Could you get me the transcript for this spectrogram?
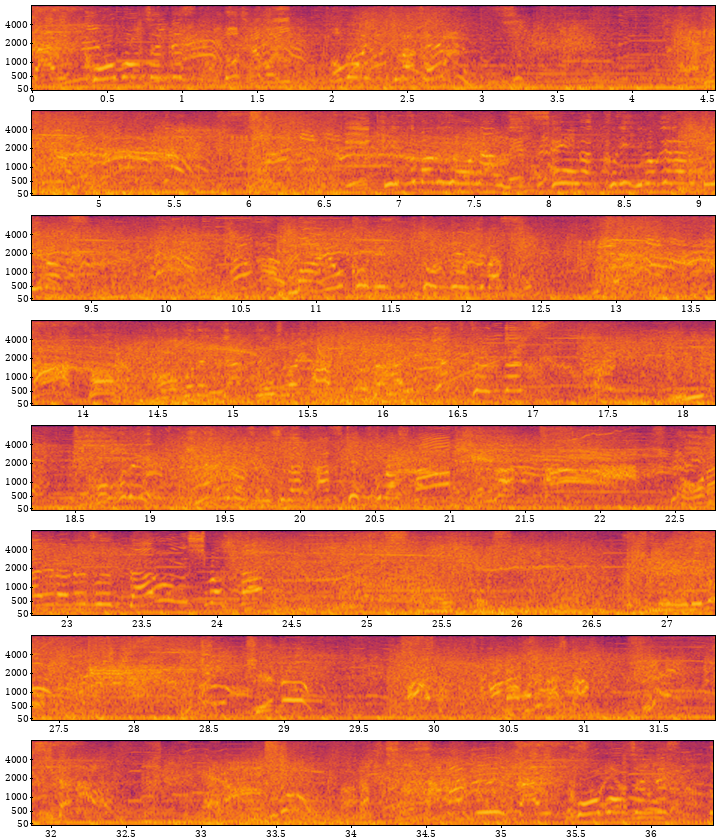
大攻防戦ですどちらも一歩も引きません息詰まるような熱戦が繰り広げられています真横に吹き飛んでいきます。あっとここで逆転しました。大逆転です。ここで平野選手が助けに来ました決まった捉えられずダウンしましたその通す決めれば消えたあ現れました来たな凄まじい大攻防戦ですど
